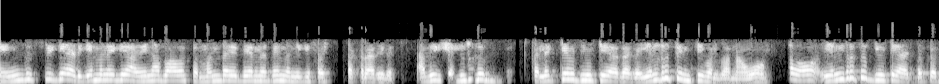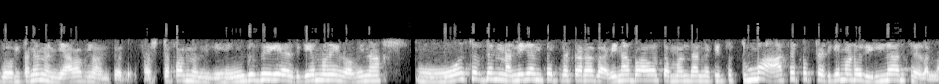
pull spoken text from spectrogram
ಹೆಂಗಸಿಗೆ ಅಡಿಗೆ ಮನೆಗೆ ಅವಿನಾಭಾವ ಸಂಬಂಧ ಇದೆ ಅನ್ನೋದೇ ನನಗೆ ಫಸ್ಟ್ ತಕರಾರಿದೆ. ಅದು ಎಲ್ರು ಕಲೆಕ್ಟಿವ್ ಡ್ಯೂಟಿ ಆದಾಗ ಎಲ್ರು ತಿಂತೀವಲ್ವಾ ನಾವು? ಸೊ ಎಲ್ರದ್ದು ಡ್ಯೂಟಿ ಆಗ್ಬೇಕದು ಅಂತಾನೆ ನನ್ಗೆ ಯಾವಾಗ್ಲೂ ಅನ್ಸೋದು. ಫಸ್ಟ್ ಆಫ್ ಆಲ್ ನನಗೆ ಹೆಂಗಸಿಗೆ ಅಡಿಗೆ ಮನೆಗೆ ಅವಿನಾ ಮೋಸ್ಟ್ ಆಫ್ ದಮ್ ನನಗೆ ಅನ್ಸೋ ಪ್ರಕಾರ ಅದು ಅವಿನಾಭಾವ ಸಂಬಂಧ ಅನ್ನೋಕ್ಕಿಂತ ತುಂಬಾ ಆಸೆ ಪಟ್ಟು ಅಡಿಗೆ ಮಾಡೋರು ಇಲ್ಲ ಅಂತ ಹೇಳಲ್ಲ.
